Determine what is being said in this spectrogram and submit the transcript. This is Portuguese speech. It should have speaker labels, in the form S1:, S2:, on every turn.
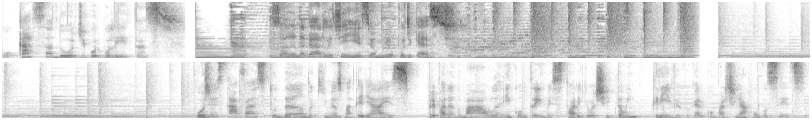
S1: O Caçador de Borboletas.
S2: Eu sou a Ana Garlet e esse é o meu podcast.
S1: Hoje eu estava estudando aqui meus materiais, preparando uma aula, encontrei uma história que eu achei tão incrível que eu quero compartilhar com vocês.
